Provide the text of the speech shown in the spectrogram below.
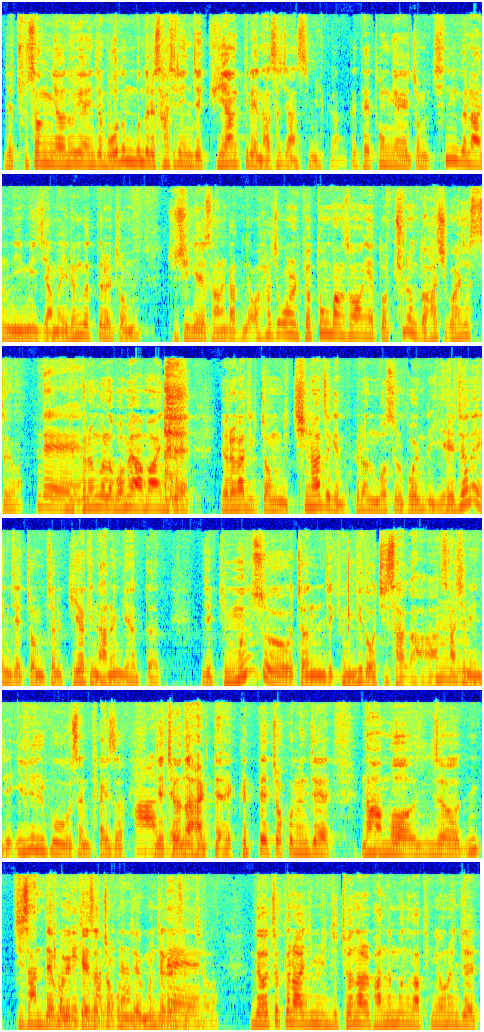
이제 추석 연휴에 이제 모든 분들이 사실 이제 귀향길에 나서지 않습니까? 그 대통령의 좀 친근한 이미지 아마 이런 것들을 좀 주시기 위해서 하는 것 같은데 어, 사실 오늘 교통방송에 또 출연도 하시고 하셨어요. 네. 이제 그런 걸로 보면 아마 이제 여러 가지 좀 친화적인 그런 모습을 보이는데 예전에 이제 좀 저는 기억이 나는 게 어떤 이제 김문수 전 이제 경기도 지사가 사실은 이제 119 센터에서 음. 아, 이제 그랬죠. 전화할 때 그때 조금 이제 나뭐저 지사인데 뭐 이렇게 해서 조금. 이제 문제가 네. 있었죠. 근데 어쨌거나 지금 이제 전화를 받는 분 같은 경우는 이제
